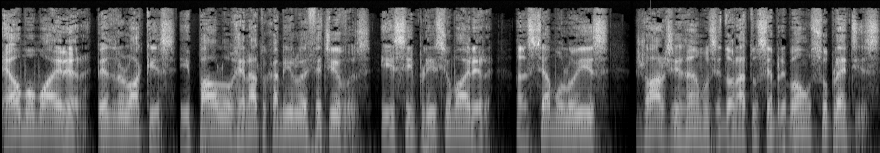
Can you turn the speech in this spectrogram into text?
Elmo Moirer, Pedro Loques e Paulo Renato Camilo efetivos, e Simplício Moirer, Anselmo Luiz, Jorge Ramos e Donato Sempre Bom, suplentes.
